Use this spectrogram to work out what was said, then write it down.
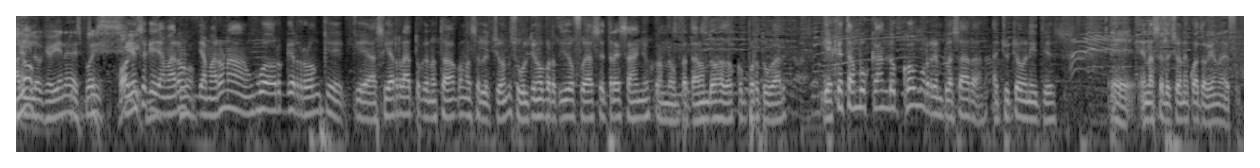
Y lo que viene después. Sí. Fíjense que llamaron, llamaron a un jugador guerrón que, que hacía rato que no estaba con la selección. Su último partido fue hace tres años cuando empataron 2 a 2 con Portugal. Y es que están buscando cómo reemplazar a, a Chucho Benítez eh, en la selección ecuatoriana de fútbol.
